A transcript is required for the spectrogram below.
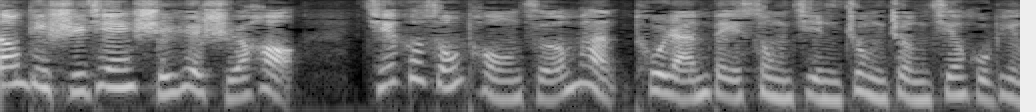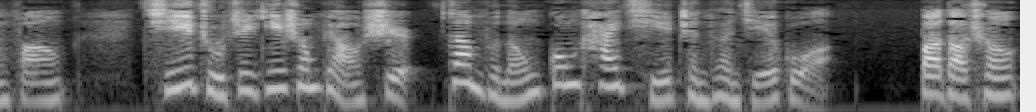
当地时间十月十号，捷克总统泽曼突然被送进重症监护病房，其主治医生表示暂不能公开其诊断结果。报道称，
